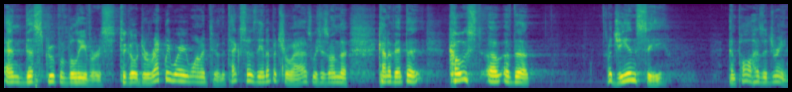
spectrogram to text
and this group of believers to go directly where he wanted to. And the text says they end up at Troas, which is on the kind of at the coast of, of the Aegean Sea, and Paul has a dream.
